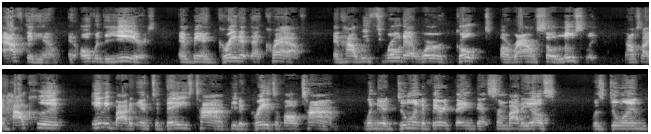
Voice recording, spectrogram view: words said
after him and over the years and being great at that craft and how we throw that word goat around so loosely. I was like, how could anybody in today's time be the greatest of all time when they're doing the very thing that somebody else was doing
